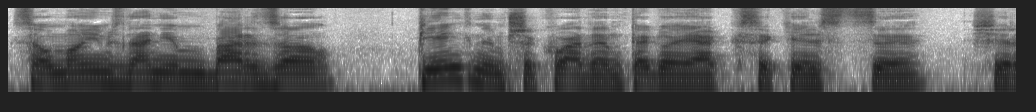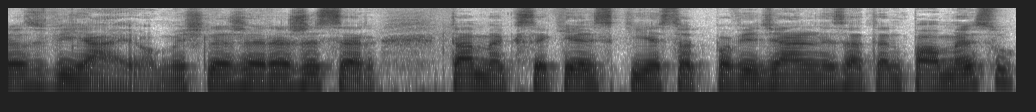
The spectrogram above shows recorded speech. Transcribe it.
są moim zdaniem bardzo pięknym przykładem tego, jak Sekielscy się rozwijają. Myślę, że reżyser Tomek Sekielski jest odpowiedzialny za ten pomysł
